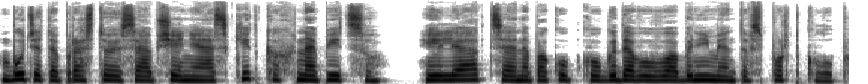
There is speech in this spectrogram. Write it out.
Будь это простое сообщение о скидках на пиццу или акция на покупку годового абонемента в спортклуб.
